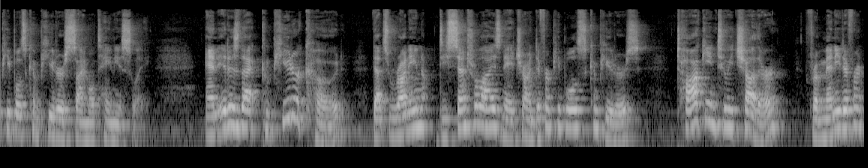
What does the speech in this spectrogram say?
people's computers simultaneously. And it is that computer code that's running decentralized nature on different people's computers, talking to each other from many different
